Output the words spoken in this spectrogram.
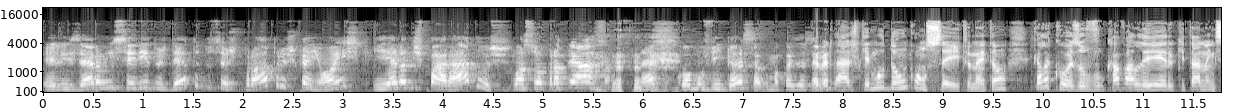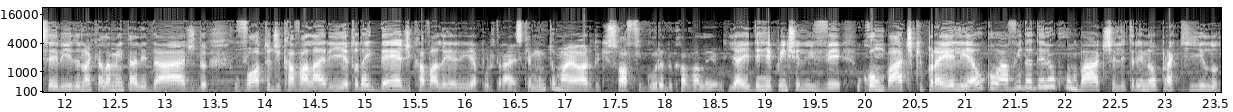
eles eram inseridos dentro dos seus próprios canhões e eram disparados com a sua própria arma, né? Como vingança, alguma coisa assim. É verdade, porque mudou um conceito, né? Então, aquela coisa, o cavaleiro que tá na- inserido naquela mentalidade do o voto de cavalaria, toda a ideia de por trás, que é muito maior do que só a figura do cavaleiro. E aí, de repente, ele vê o combate que pra ele é o a vida dele é o combate, ele treinou pra aquilo,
